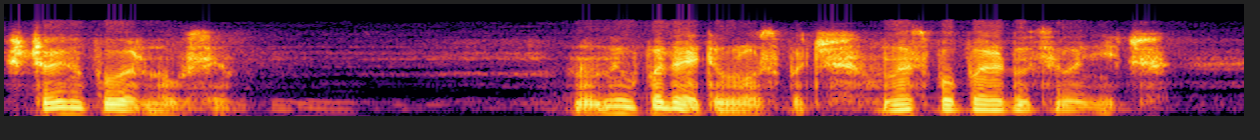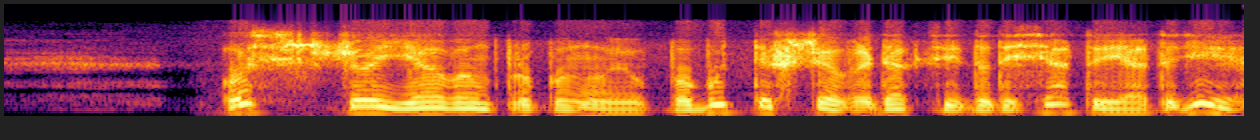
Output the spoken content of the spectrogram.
Щойно повернувся. Ну, не впадайте в розпач. У нас попереду ціла ніч. Ось що я вам пропоную. Побудьте ще в редакції до 10-ї, а тоді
